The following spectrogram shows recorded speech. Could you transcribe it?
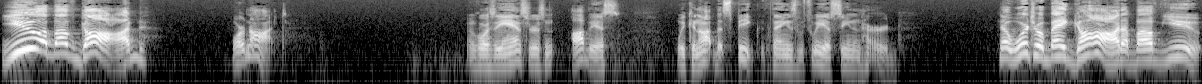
you above God or not? Of course, the answer is obvious. We cannot but speak the things which we have seen and heard. No, we're to obey God above you.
